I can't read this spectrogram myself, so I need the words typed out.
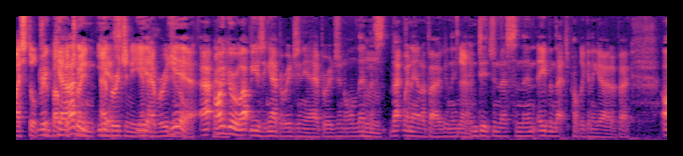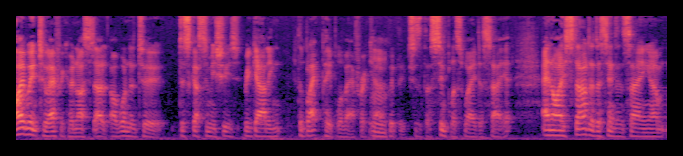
I still trip up between yes, Aborigine and Aboriginal. Yeah, I, I grew up using Aborigine, Aboriginal, and then mm. this, that went out of vogue, and then Yeah. Indigenous, and then even that's probably going to go out of vogue. I went to Africa, and I started, I wanted to discuss some issues regarding the black people of Africa, mm. which is the simplest way to say it. And I started a sentence saying, um,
